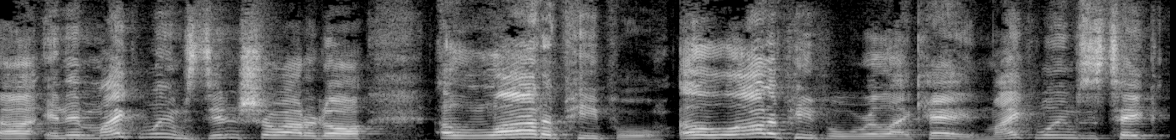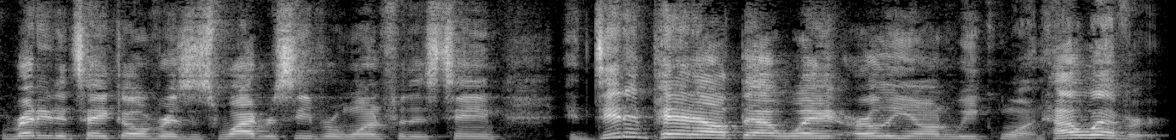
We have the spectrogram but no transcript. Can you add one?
Uh, and then Mike Williams didn't show out at all. A lot of people, a lot of people were like, "Hey, Mike Williams is take ready to take over as this wide receiver one for this team." It didn't pan out that way early on week one. However,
